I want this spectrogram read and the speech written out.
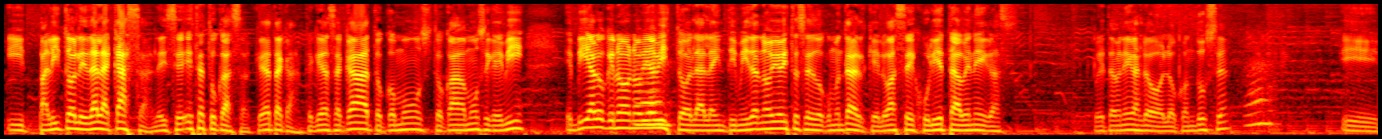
Y Palito le da la casa, le dice, esta es tu casa, quédate acá, te quedas acá, tocó mus, tocaba música y vi, eh, vi algo que no, no había visto, la, la intimidad, no había visto ese documental, que lo hace Julieta Venegas. Julieta Venegas lo, lo conduce. Ah, Y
